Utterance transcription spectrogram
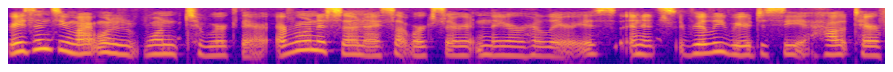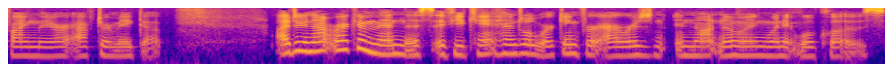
Reasons you might want to want to work there. Everyone is so nice that works there and they are hilarious. And it's really weird to see how terrifying they are after makeup. I do not recommend this if you can't handle working for hours and not knowing when it will close.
